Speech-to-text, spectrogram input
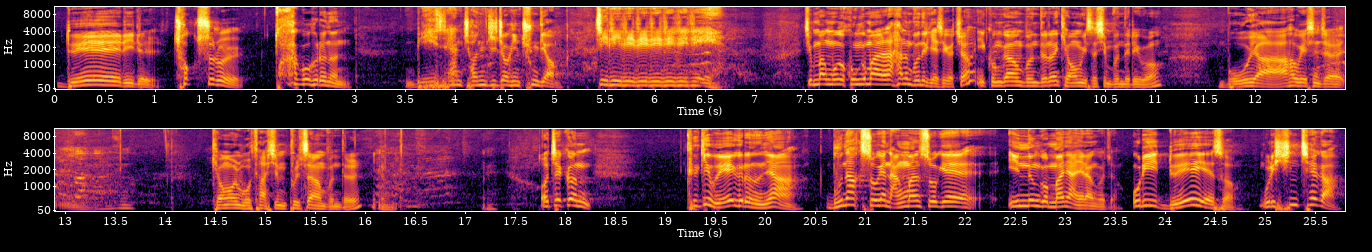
뇌리를 척수를 타고 흐르는 미세한 전기적인 충격. 찌리리리리리리. 지금 막 뭔가 궁금하는 분들이 계시겠죠? 이 궁금한 분들은 경험 있으신 분들이고 뭐야 하고 계신 저 경험을 못 하신 불쌍한 분들. 네. 어쨌건 그게 왜 그러느냐? 문학 속의 낭만 속에 있는 것만이 아니란 거죠. 우리 뇌에서 우리 신체가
